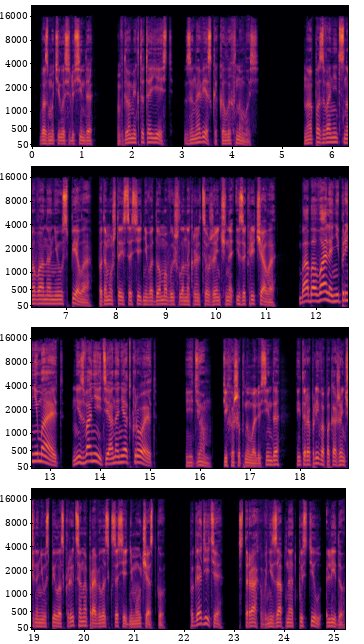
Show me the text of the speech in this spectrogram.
— возмутилась Люсинда. «В доме кто-то есть. Занавеска колыхнулась». Но позвонить снова она не успела, потому что из соседнего дома вышла на крыльцо женщина и закричала. «Баба Валя не принимает! Не звоните, она не откроет!» «Идем», — тихо шепнула Люсинда, и торопливо, пока женщина не успела скрыться, направилась к соседнему участку. «Погодите!» Страх внезапно отпустил Лиду.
